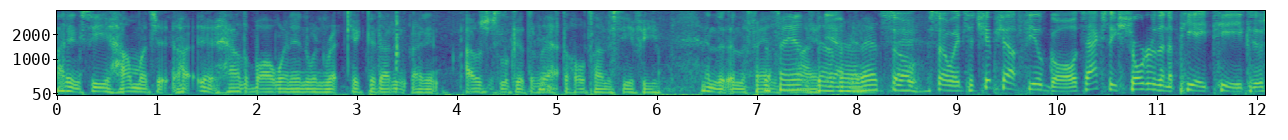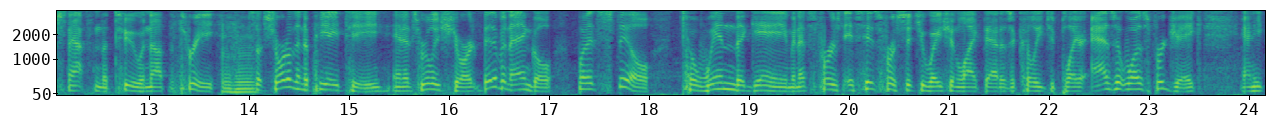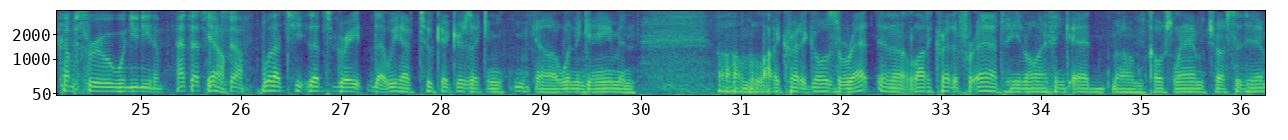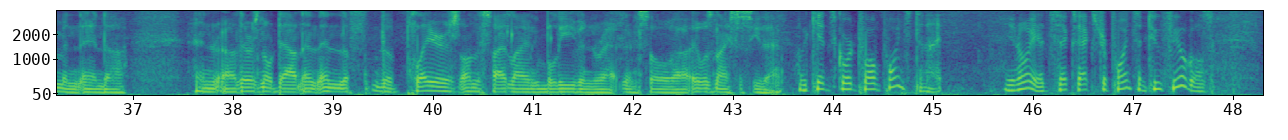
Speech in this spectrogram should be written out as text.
I didn't see how much it, how, how the ball went in when Rhett kicked it. I didn't. I didn't. I was just looking at the ref Yeah. the whole time to see if he and the and the fans The fans behind. down there, that's so there. so it's a chip shot field goal it's actually shorter than a PAT because it was snapped from the two and not the 3 Mm-hmm. so it's shorter than a PAT and it's really short bit of an angle but it's still to win the game and it's first it's his first situation like that as a collegiate player as it was for Jake and he comes through when you need him that's that's good stuff Well, that's that's great that we have two kickers that can uh, win the game, and um, a lot of credit goes to Rhett, and a lot of credit for Ed. You know, I think Ed, um, Coach Lamb, trusted him, and and uh, and uh, there was no doubt, and, and the the players on the sideline believe in Rhett, and so uh, it was nice to see that. Well, the kid scored 12 points tonight. You know, he had six extra points and two field goals.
